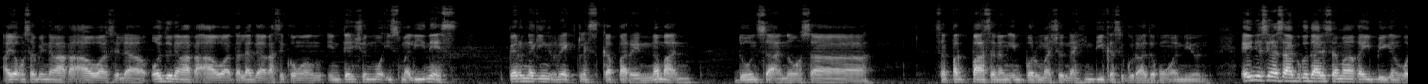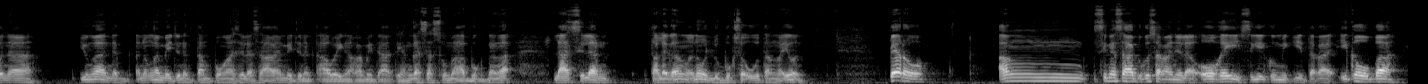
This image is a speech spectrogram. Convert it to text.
ayoko sabihin nakakaawa sila, although nakakaawa talaga kasi kung ang intention mo is malinis, pero naging reckless ka pa rin naman doon sa ano sa sa pagpasa ng impormasyon na hindi ka sigurado kung ano yun. Eh yung sinasabi ko dahil sa mga kaibigan ko na yung nga, nag, ano nga, medyo nagtampo nga sila sa akin, medyo nag-away nga kami dati, hanggang sa sumabog na nga. Lahat sila talagang ano, lubog sa utang ngayon. Pero, ang sinasabi ko sa kanila, okay, sige, kumikita ka. Ikaw ba,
